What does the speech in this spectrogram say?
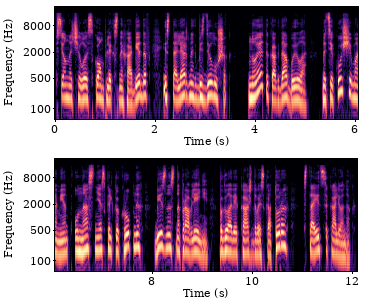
Все началось с комплексных обедов и столярных безделушек. Но это когда было. На текущий момент у нас несколько крупных бизнес-направлений, во главе каждого из которых стоит соколенок.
